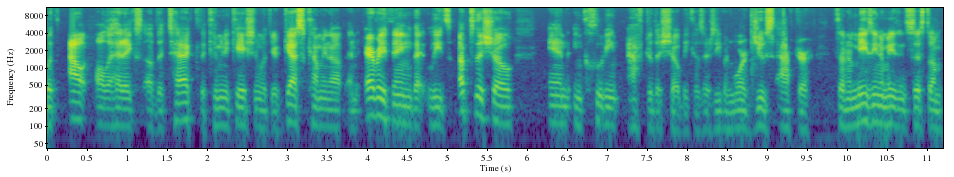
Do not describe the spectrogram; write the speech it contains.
without all the headaches of the tech, the communication with your guests coming up, and everything that leads up to the show and including after the show, because there's even more juice after. It's an amazing, amazing system.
